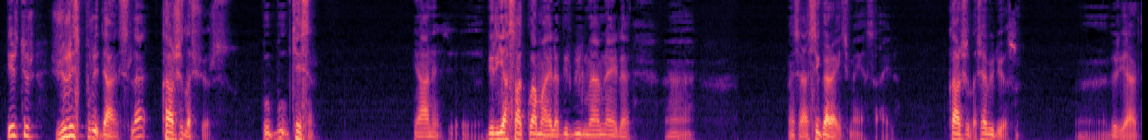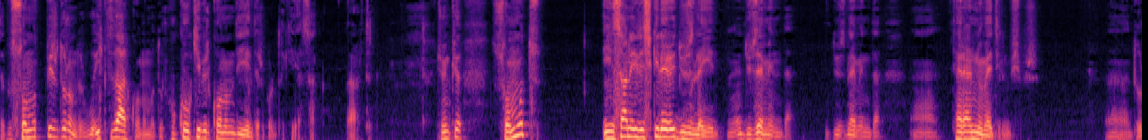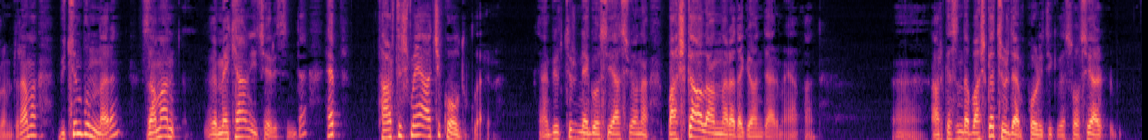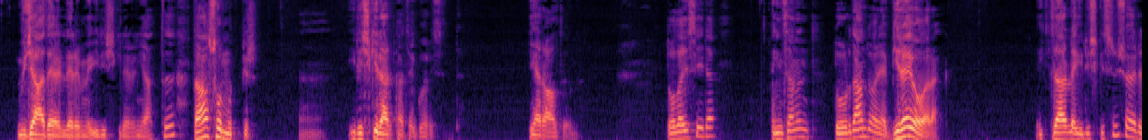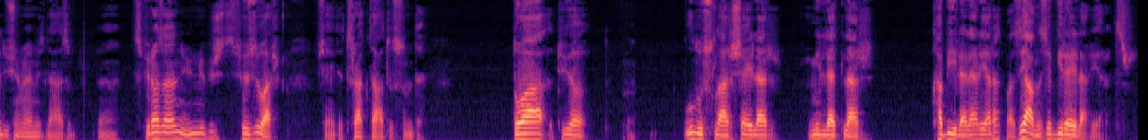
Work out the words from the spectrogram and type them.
bir tür jurisprudansla karşılaşıyoruz. Bu, bu kesin. Yani e, bir yasaklamayla, bir bilmem neyle e, mesela sigara içme yasağıyla karşılaşabiliyorsun e, bir yerde. Bu somut bir durumdur. Bu iktidar konumudur. Hukuki bir konum değildir buradaki yasak artık. Çünkü somut insan ilişkileri düzleyin, düzeminde, düzleminde terennüm edilmiş bir durumdur. Ama bütün bunların zaman ve mekan içerisinde hep tartışmaya açık olduklarını, yani bir tür negosyasyona, başka alanlara da gönderme yapan, arkasında başka türden politik ve sosyal mücadelelerin ve ilişkilerin yattığı daha somut bir ilişkiler kategorisinde yer aldığını. Dolayısıyla insanın doğrudan doğruya birey olarak iktidarla ilişkisini şöyle düşünmemiz lazım. Spinoza'nın ünlü bir sözü var şeyde Traktatus'unda. Doğa diyor uluslar, şeyler, milletler, kabileler yaratmaz. Yalnızca bireyler yaratır.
